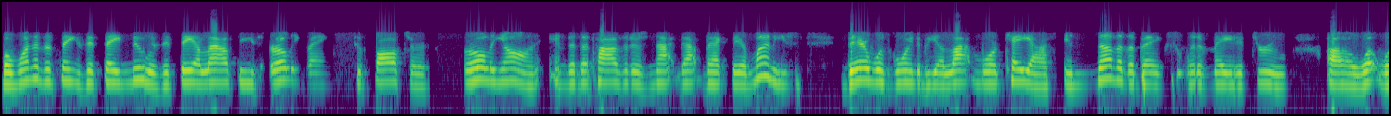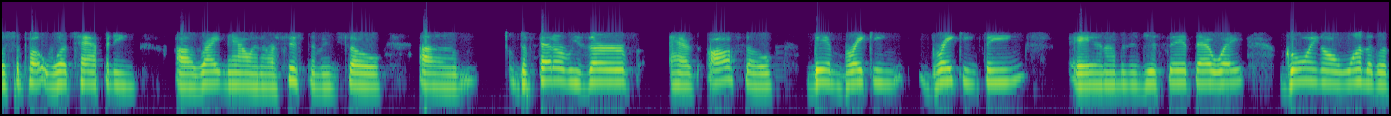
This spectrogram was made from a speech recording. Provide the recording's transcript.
But one of the things that they knew is if they allowed these early banks to falter early on and the depositors not got back their monies, there was going to be a lot more chaos and none of the banks would have made it through uh, what was supposed, what's happening uh, right now in our system. And so um, the Federal Reserve has also been breaking breaking things, and I'm going to just say it that way, going on one of the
